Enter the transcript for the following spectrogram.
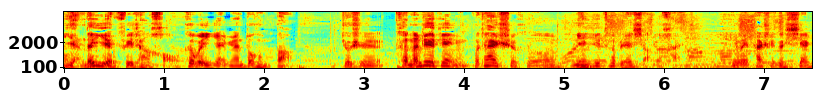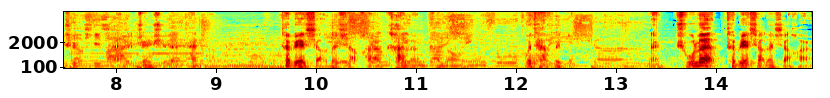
演的也非常好，各位演员都很棒，就是可能这个电影不太适合年纪特别小的孩子，因为它是个现实题材的真实的探讨。特别小的小孩看了可能不太会懂，那除了特别小的小孩，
